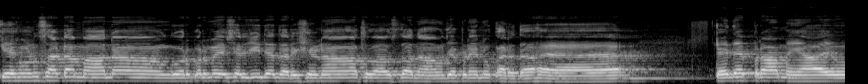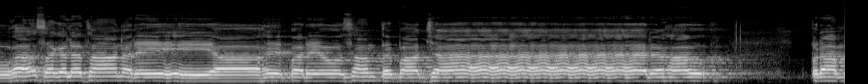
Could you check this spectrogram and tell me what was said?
ਕਿ ਹੁਣ ਸਾਡਾ ਮਨ ਗੁਰ ਪਰਮੇਸ਼ਰ ਜੀ ਦੇ ਦਰਸ਼ਨ ਅਥਵਾ ਉਸ ਦਾ ਨਾਮ ਜਪਣੇ ਨੂੰ ਕਰਦਾ ਹੈ। ਕਹਿੰਦੇ, ਭ੍ਰਮ ਆਇਓ ਹੈ ਸਗਲ ਥਾਨ ਰੇ, ਆਹੇ ਪਰਿਓ ਸੰਤ ਪਾਛੈ, ਰਹਾਉ। ਭ੍ਰਮ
